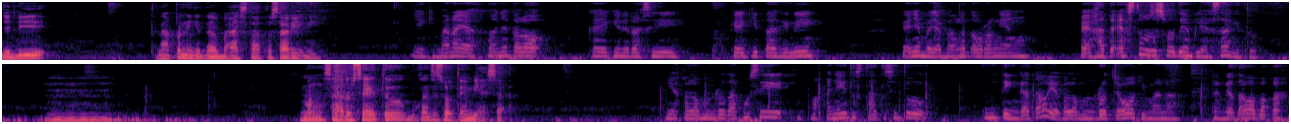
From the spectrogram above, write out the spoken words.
Jadi, kenapa nih kita bahas status hari ini? Ya gimana ya? Soalnya kalau kayak generasi kayak kita gini, kayaknya banyak banget orang yang kayak HTS tuh sesuatu yang biasa gitu. Hmm, emang seharusnya itu bukan sesuatu yang biasa. Ya kalau menurut aku sih makanya itu status itu penting. Gak tahu ya kalau menurut cowok gimana. Dan gak tahu apakah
